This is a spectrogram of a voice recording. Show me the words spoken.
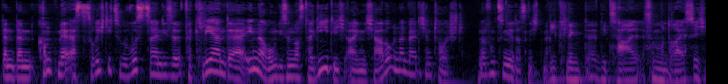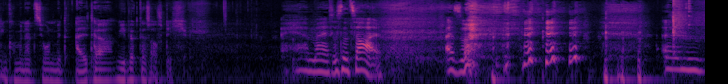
dann, dann kommt mir erst so richtig zu Bewusstsein diese verklärende Erinnerung, diese Nostalgie, die ich eigentlich habe, und dann werde ich enttäuscht. Und dann funktioniert das nicht mehr. Wie klingt äh, die Zahl 35 in Kombination mit Alter? Wie wirkt das auf dich? Ja, es ist eine Zahl. Also. ähm.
